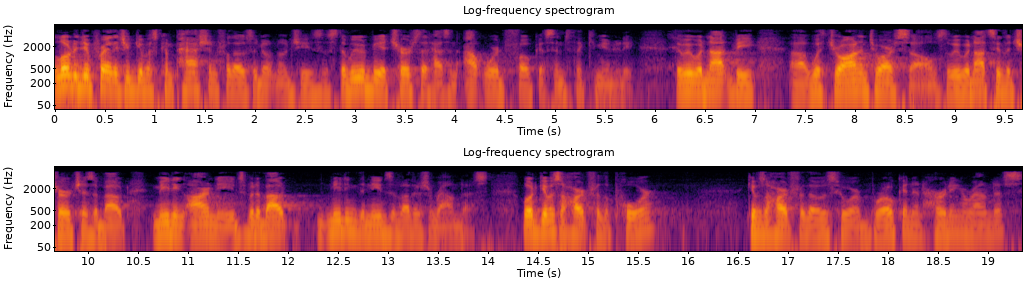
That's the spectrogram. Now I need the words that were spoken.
Lord, we do pray that you give us compassion for those who don't know Jesus, that we would be a church that has an outward focus into the community, that we would not be uh, withdrawn into ourselves, that we would not see the church as about meeting our needs, but about meeting the needs of others around us. Lord, give us a heart for the poor. Give us a heart for those who are broken and hurting around us.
